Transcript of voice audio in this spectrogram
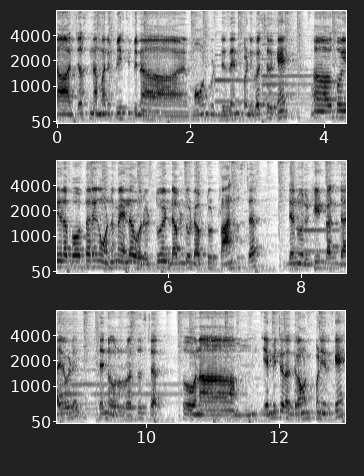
நான் ஜஸ்ட் இந்த மாதிரி பிசிபி நான் மவுண்ட் டிசைன் பண்ணி வச்சுருக்கேன். ஸோ இதில் பொறுத்த வரைக்கும் ஒன்றுமே இல்லை. ஒரு two and double two double two transistor then ஒரு ஃபீட்பேக் டயோடு தென் ஒரு ரெசிஸ்டர் ஸோ நான் எமிட்டரை கிரவுண்ட் பண்ணியிருக்கேன்.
